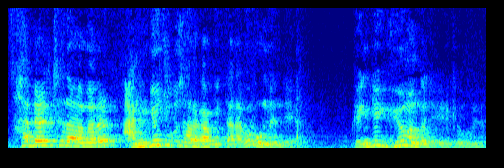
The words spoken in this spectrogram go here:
사별 트라우마를 안겨주고 살아가고 있다라고 보면 돼요. 굉장히 위험한 거죠, 이렇게 보면.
